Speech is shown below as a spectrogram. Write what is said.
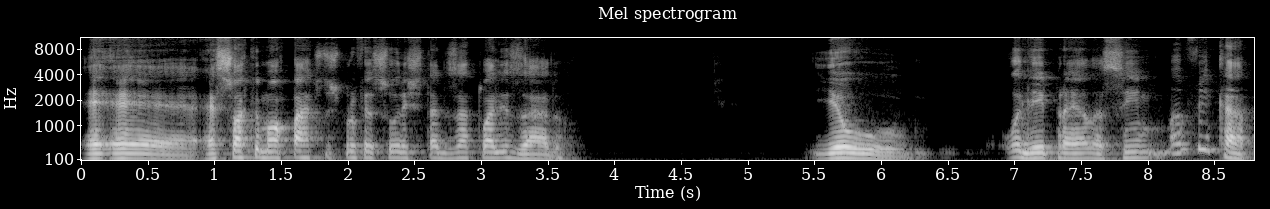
É, é, é só que a maior parte dos professores está desatualizado. E eu olhei para ela assim, mas vem cá,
